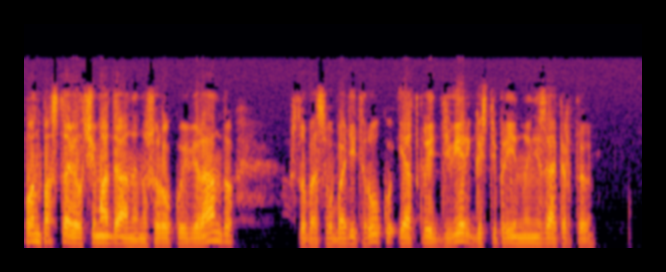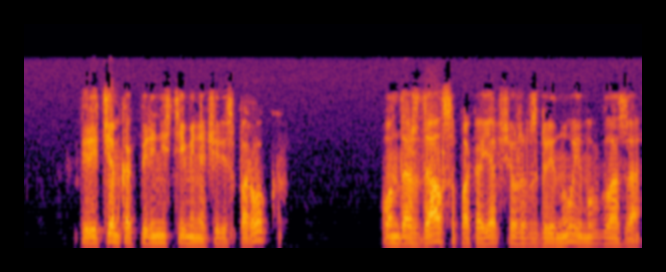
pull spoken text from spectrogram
Он поставил чемоданы на широкую веранду, чтобы освободить руку и открыть дверь, гостеприимно незапертую. Перед тем, как перенести меня через порог, он дождался, пока я все же взгляну ему в глаза,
